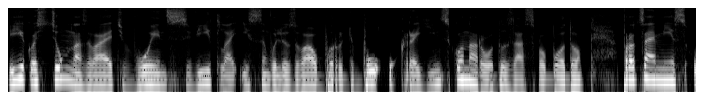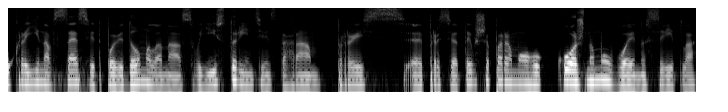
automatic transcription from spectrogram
Її костюм називають Воїн світла і символізував боротьбу українського народу за свободу. Про це Міс Україна Всесвіт повідомила на своїй сторінці в інстаграм, е, присвятивши перемогу кожному воїну світла,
